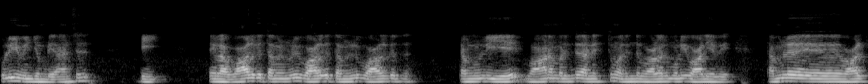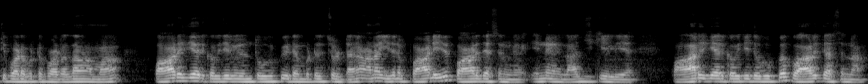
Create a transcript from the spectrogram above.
புளியை மிஞ்ச முடியாது ஆன்சர் டி சரிங்களா? வாழ்க தமிழ்மொழி வாழ்க தமிழ் வாழ்க த- தமிழ்மொழியே வானமறிந்து அனைத்தும் அறிந்து வளர்மொழி வாழியவே. தமிழை வாழ்த்தி பாடப்பட்ட பாடல் தான் ஆமாம் பாரதியார் கவிதைகளின் தொகுப்பு இடம்பெற்றது சொல்லிட்டாங்க. ஆனால் இதனை பாடியது பாரதிதாசனுங்க. என்ன லாஜிக்கே இல்லையா. பாரதியார் கவிதை தொகுப்பு பாரதிதாசனா?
